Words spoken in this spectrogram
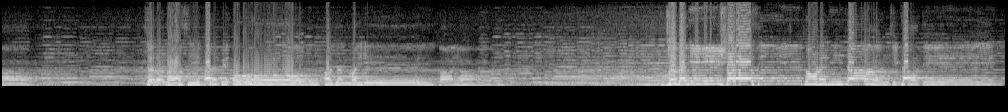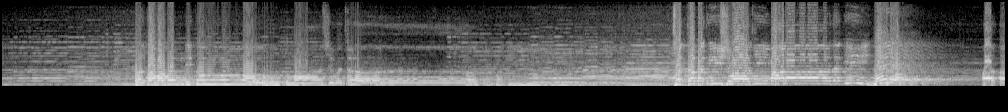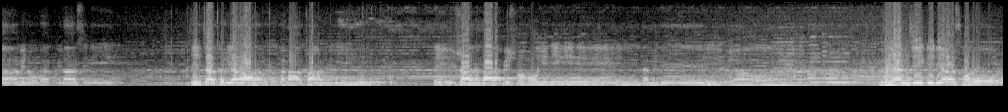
चरणासी अर्पितो अजन्मही काया। जगदीश्वरासी जोडली जानची खाते प्रथम वंदितो तुम्हा शिवच छत्रपती शिवाजी महाराज की जय! आता विनोबा विलासिनी जेच्या तुर्यार्थ कला काळणी ते शारदा विश्वमोहिनी नमिदेव्या. जयांची केल्या स्मरण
